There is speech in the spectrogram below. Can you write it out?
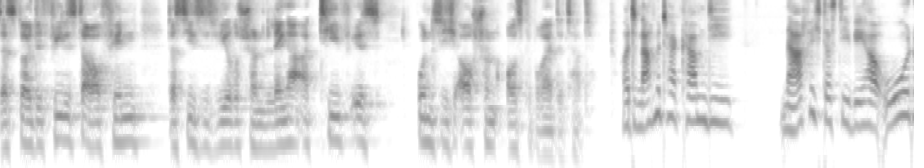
das deutet vieles darauf hin, dass dieses Virus schon länger aktiv ist und sich auch schon ausgebreitet hat. Heute Nachmittag kam die Nachricht, dass die WHO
